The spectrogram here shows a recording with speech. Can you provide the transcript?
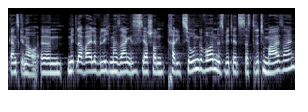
Ganz genau. Ähm, mittlerweile will ich mal sagen, ist es ja schon Tradition geworden. Es wird jetzt das dritte Mal sein,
